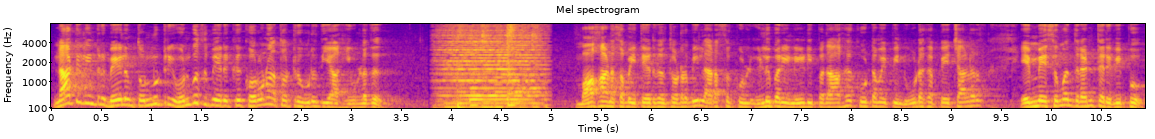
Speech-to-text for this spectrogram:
நாட்டில் இன்று மேலும் தொன்னூற்றி ஒன்பது பேருக்கு கொரோனா தொற்று உறுதியாகியுள்ளது. மாகாண சபை தேர்தல் தொடர்பில் அரசுக்குள் இழுபறி நீடிப்பதாக கூட்டமைப்பின் ஊடக பேச்சாளர் எம். ஏ. சுமந்திரன் தெரிவிப்பு.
